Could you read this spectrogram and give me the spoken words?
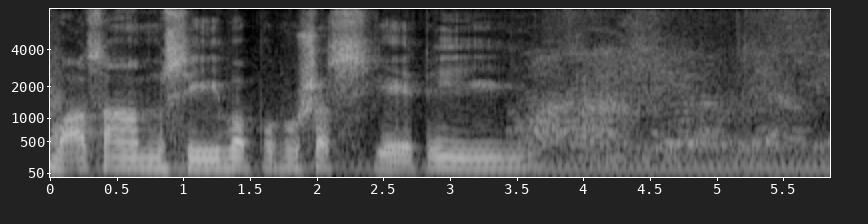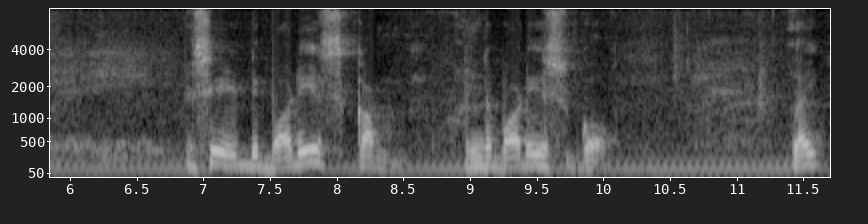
वासांसीव पुरुषस्येति। See, the bodies come and the bodies go. Like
